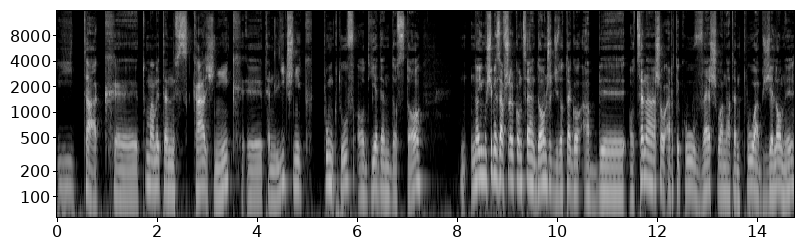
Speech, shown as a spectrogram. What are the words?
I tak, e, tu mamy ten wskaźnik, e, ten licznik punktów od 1 do 100. No i musimy za wszelką cenę dążyć do tego, aby ocena naszego artykułu weszła na ten pułap zielony.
